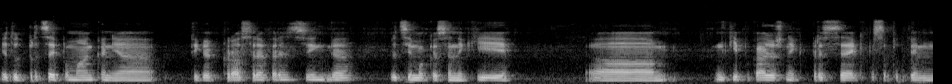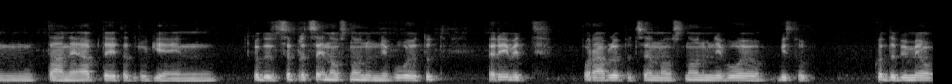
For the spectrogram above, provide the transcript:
je tudi precej pomankanja tega cross-referencinga. Recimo, ko se nekje, um, nekje pokažeš nek preseg, pa se potem ta ne update druge. Tako da se precej na osnovnem nivoju, tudi Revit uporabljajo precej na osnovnem nivoju, v bistvu kot da bi imel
